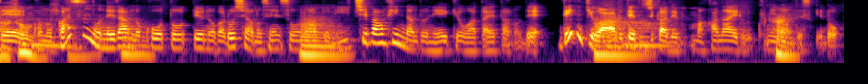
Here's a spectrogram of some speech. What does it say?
でね。このガスの値段の高騰っていうのがロシアの戦争の後に一番フィンランドに影響を与えたので電気はある程度直で賄える国なんですけど、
